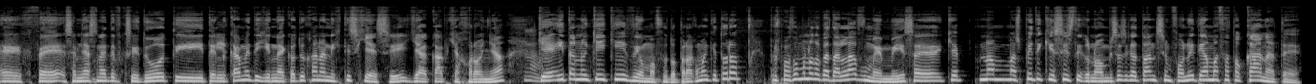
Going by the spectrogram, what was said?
ε, χθες σε μια συνέντευξή του ότι τελικά με τη γυναίκα του είχαν ανοιχτή σχέση για κάποια χρόνια Ναι. και ήταν οκ και οι δύο με αυτό το πράγμα. Και τώρα προσπαθούμε να το καταλάβουμε εμείς και να μας πείτε κι εσείς τη γνώμη σας για το αν συμφωνείτε, άμα θα το κάνατε.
